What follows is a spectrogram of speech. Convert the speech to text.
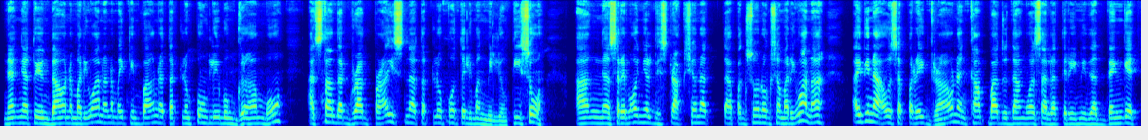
ng tuyong daw na marijuana na may timbang na 30,000 gramo at standard drug price na 3.5 milyong piso. Ang uh, ceremonial destruction at uh, pagsunog sa marijuana ay dinao sa parade ground ng Camp Badudangwa sa La Trinidad, Benguet.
